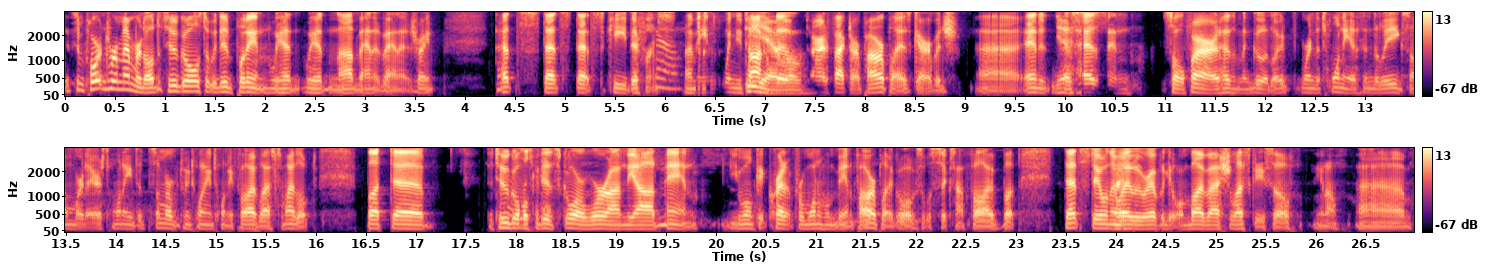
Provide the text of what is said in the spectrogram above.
It's important to remember though the two goals that we did put in, we had we had an odd man advantage, right? That's that's that's the key difference. Sure. I mean, when you talk Yeah, about well- our, in fact our power play is garbage, uh, and it, it has been so far. It hasn't been good. Like we're in the twentieth in the league somewhere there. It's twenty to somewhere between twenty and twenty five last time I looked. But uh, the two goals we did score were on the odd man. You won't get credit for one of them being a power play goal because it was six on five. But that's the only way we were able to get one by Vasilevskiy. So you know. Um,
